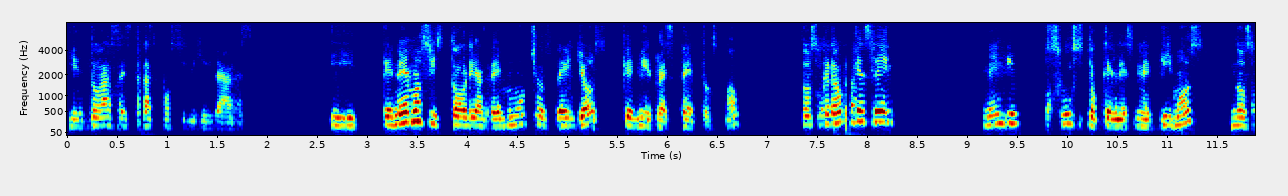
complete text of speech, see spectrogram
y en todas estas posibilidades. Y tenemos historias de muchos de ellos que mis respetos, ¿no? Entonces creo que ese susto que les metimos nos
